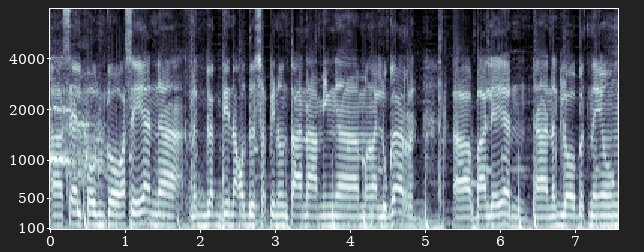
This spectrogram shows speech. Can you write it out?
ah, cellphone ko kasi ayan, na nag-vlog din ako dun sa pinuntahan naming ah, mga lugar. Ah, bali ayan, ah, naglobat na yung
